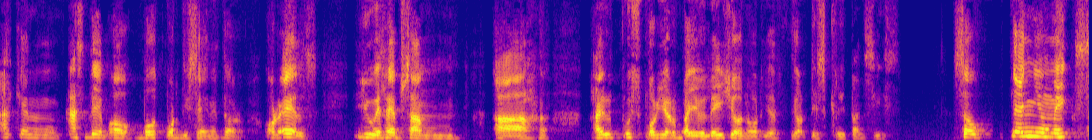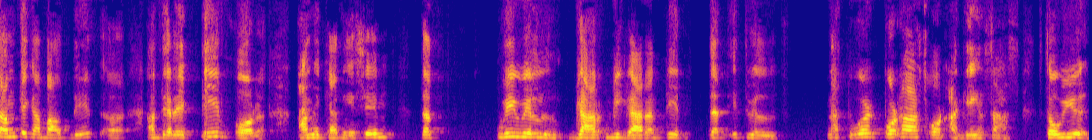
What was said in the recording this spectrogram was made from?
i can ask them oh vote for the senator. Or else you will have some uh i'll push for your violation or your, your discrepancies. So can you make something about this, uh, a directive or a mechanism that we will gar- be guaranteed that it will not work for us or against us? So you,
